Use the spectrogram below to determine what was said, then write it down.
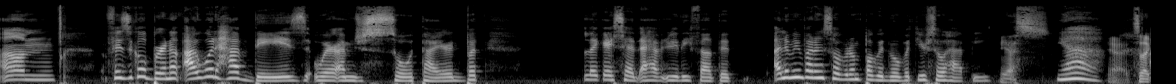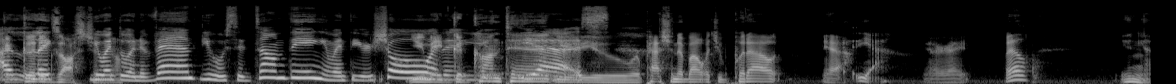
um, physical burnout. I would have days where I'm just so tired, but like I said, I haven't really felt it. Alam mo parang sobrang pagod mo, but you're so happy. yes, Yeah. yeah, it's like a I- good like, exhaustion. You went no? to an event, you hosted something, you went to your show. you made good you- content. Yes. You, you were passionate about what you put out. Yeah, yeah. all right. Well, yun nga.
